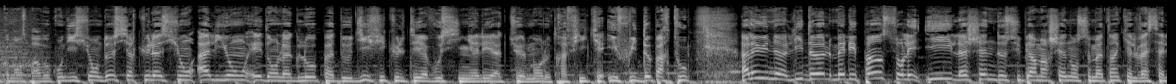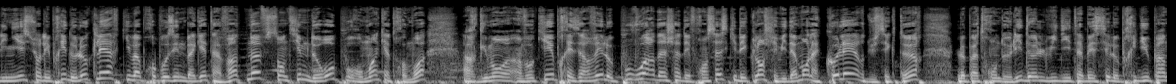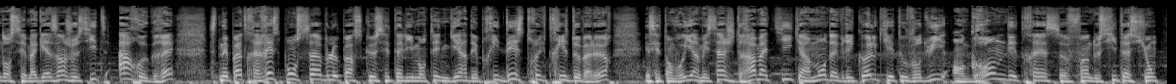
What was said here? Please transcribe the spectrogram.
On commence par vos conditions de circulation à Lyon et dans l'agglo. Pas de difficulté à vous signaler actuellement. Le trafic est fluide de partout. À la une, Lidl met les pains sur les i. La chaîne de supermarchés annonce ce matin qu'elle va s'aligner sur les prix de Leclerc qui va proposer une baguette à 29 centimes d'euros pour au moins 4 mois. Argument invoqué, préserver le pouvoir d'achat des Françaises qui déclenche évidemment la colère du secteur. Le patron de Lidl lui dit abaisser le prix du pain dans ses magasins, je cite, à regret. Ce n'est pas très responsable parce que c'est alimenter une guerre des prix destructrice de valeur et c'est envoyer un message dramatique à un monde agricole qui est aujourd'hui en grande détresse. Fin de citation.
